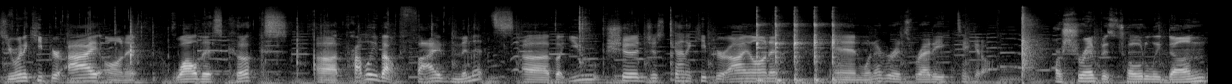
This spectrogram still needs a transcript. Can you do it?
So you wanna keep your eye on it while this cooks. Uh, probably about five minutes, uh, but you should just kind of keep your eye on it and whenever it's ready, take it off. Our shrimp is totally done,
